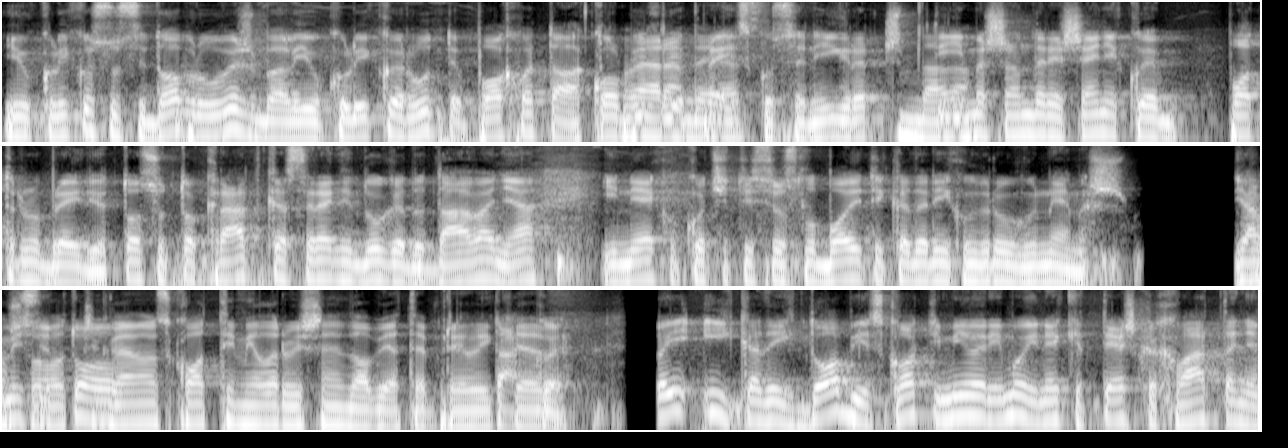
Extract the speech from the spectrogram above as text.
i ukoliko su se dobro uvežbali i ukoliko je rute pohvatao, a Cole Beasley je jeste. preiskusan igrač, Da, ti da. imaš onda rešenje koje je potrebno Brady. To su to kratka, srednje, duga dodavanja i neko ko će ti se osloboditi kada nikog drugog nemaš. Ja mislim da to... Očigledno Scotty Miller više ne dobija te prilike. Tako je. Pa I, I kada ih dobije, Scotty Miller imao i neke teška hvatanja,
